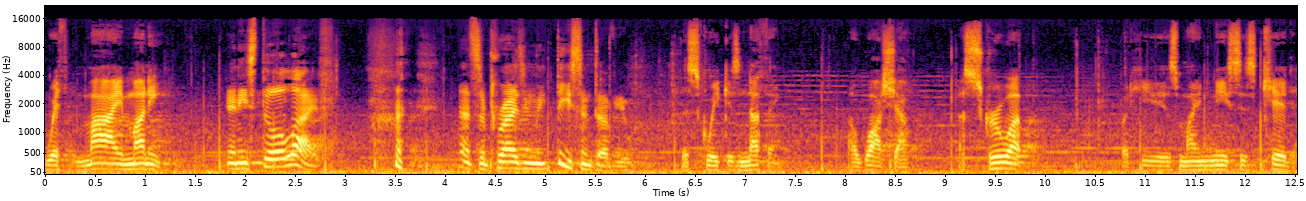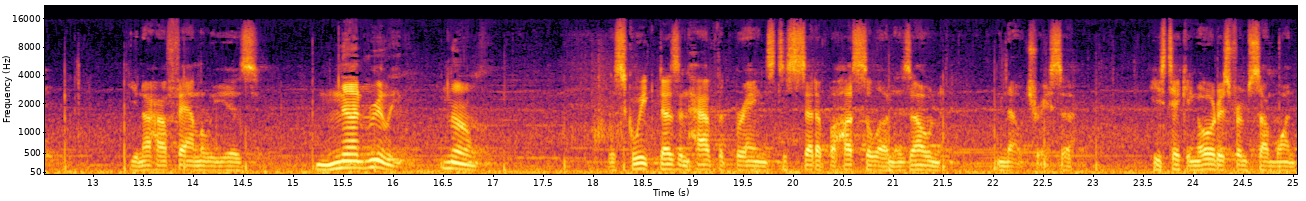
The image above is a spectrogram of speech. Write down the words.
With my money. And he's still alive. That's surprisingly decent of you. The Squeak is nothing. A washout. A screw up. But he is my niece's kid. You know how family is. Not really. No. The Squeak doesn't have the brains to set up a hustle on his own. No, Tracer. He's taking orders from someone.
